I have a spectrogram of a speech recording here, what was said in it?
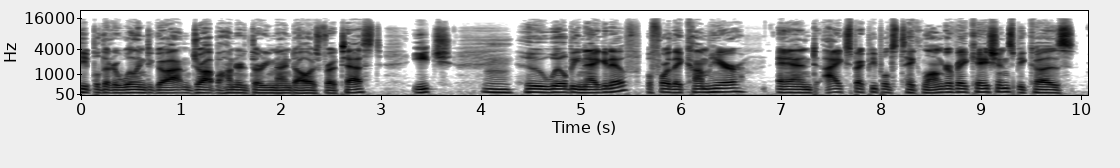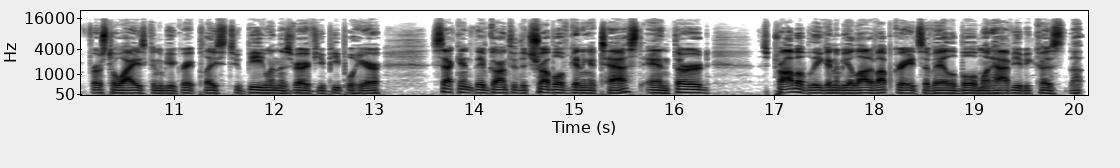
People that are willing to go out and drop $139 for a test each, who will be negative before they come here. And I expect people to take longer vacations because, first, Hawaii is going to be a great place to be when there's very few people here. Second, they've gone through the trouble of getting a test. And third, there's probably going to be a lot of upgrades available and what have you because the,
